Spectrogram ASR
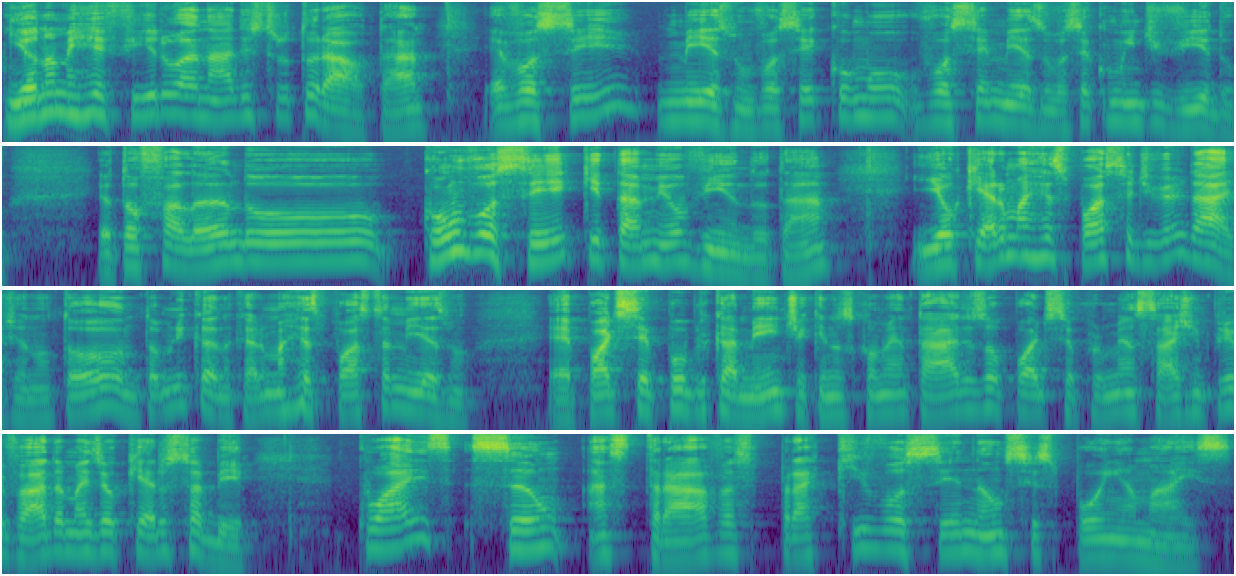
E eu não me refiro a nada estrutural, tá? É você mesmo, você como você mesmo, você como indivíduo. Eu tô falando com você que tá me ouvindo, tá? E eu quero uma resposta de verdade, eu não tô, não tô brincando, eu quero uma resposta mesmo. É, pode ser publicamente aqui nos comentários ou pode ser por mensagem privada, mas eu quero saber quais são as travas para que você não se exponha mais.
